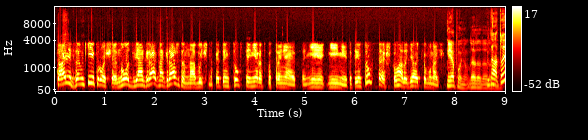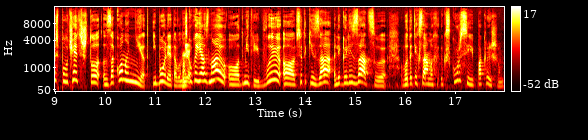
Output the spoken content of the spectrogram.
Ставить замки и прочее. Но для на граждан, на обычных, эта инструкция не распространяется. Не не имеет. Это инструкция, что надо делать коммунальщикам. Я понял, да-да-да. Да, то есть получается, что закона нет. И более того, насколько нет. я знаю, э, Дмитрий, вы э, все-таки за легализацию вот этих самых экскурсий по крышам.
